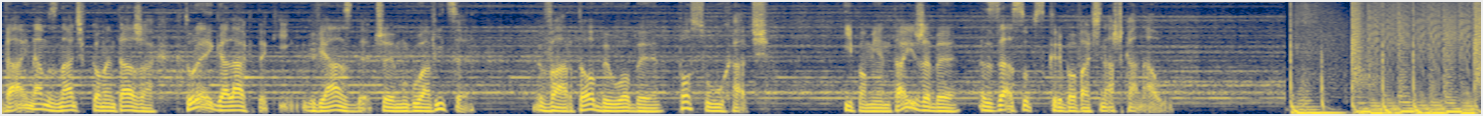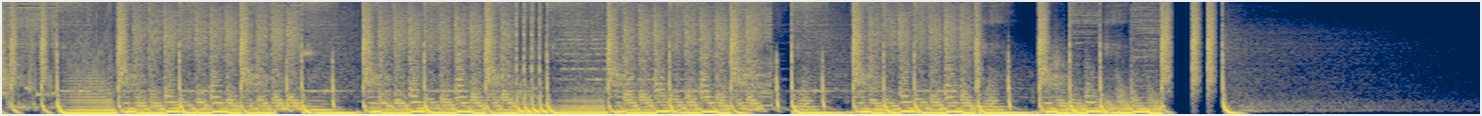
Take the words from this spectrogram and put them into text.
Daj nam znać w komentarzach, której galaktyki, gwiazdy czy mgławicy warto byłoby posłuchać. I pamiętaj, żeby zasubskrybować nasz kanał.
